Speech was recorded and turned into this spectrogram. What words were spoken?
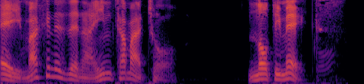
e imágenes de Naim Camacho. Notimex.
